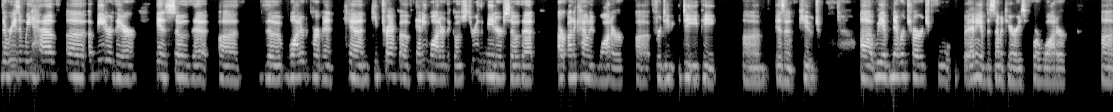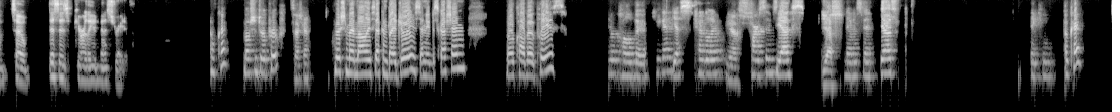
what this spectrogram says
the reason we have a, a meter there is so that uh, the water department can keep track of any water that goes through the meter so that our unaccounted water uh, for D- DEP um, isn't huge. Uh, we have never charged for any of the cemeteries for water. Um, so this is purely administrative. Okay, motion to approve. Second. Motion by Molly, second by Joyce. Any discussion? Roll call vote, please. Roll call vote. Keegan. Yes. Chandler. Yes. Parsons. Yes. Yes, Nevinsmith. Yes. Thank you. Okay.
